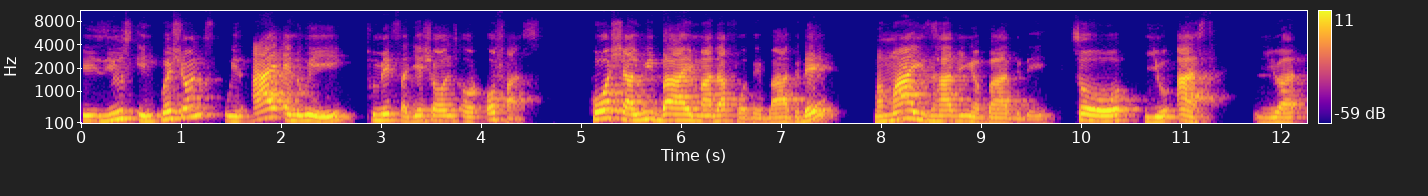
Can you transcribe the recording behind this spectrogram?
is used in questions with I and we to make suggestions or offers. What shall we buy mother for the birthday? Mama is having a birthday. So you asked your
